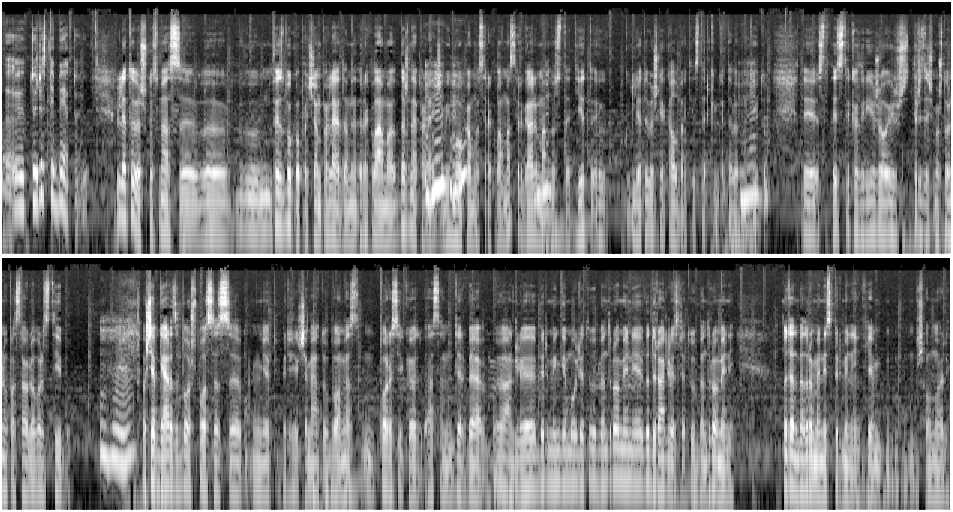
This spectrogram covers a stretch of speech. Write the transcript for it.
e, turi stebėtojų? Lietuviškus mes Facebook'o pačiam paleidom reklamą, dažnai paleidžiam Mhm, į mokamus reklamas ir galima nustatyti e, lietuviškai kalbantys, tarkim, kad Mhm. tave matytų. Tai statistika grįžo iš 38 pasaulio valstybių. Mhm. O šiaip geras buvo šposas, e, prieš šią metų buvo, mes porą sėkių esam dirbę Anglijoje, Birmingemo lietuvių bendruomenėje, Vidurio Anglijos lietuvių bendruomenėje. Nu, ten bendruomenės pirmininkė, šaunuoliai.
